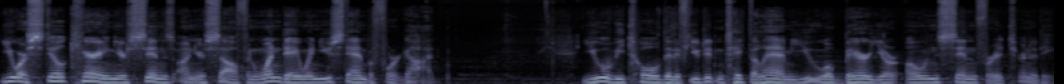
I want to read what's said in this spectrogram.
you are still carrying your sins on yourself. And one day, when you stand before God, you will be told that if you didn't take the lamb, you will bear your own sin for eternity.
